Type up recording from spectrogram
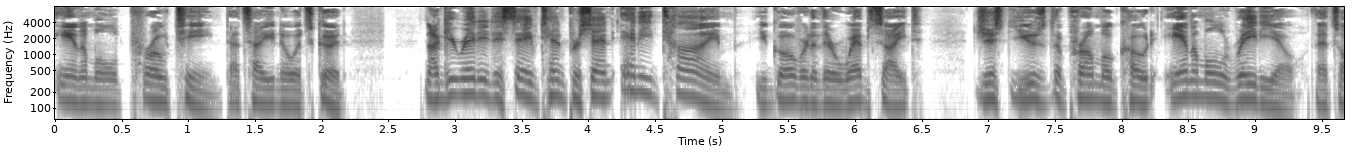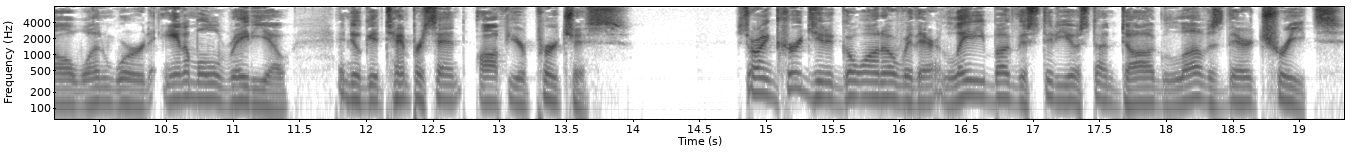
animal protein. That's how you know it's good. Now get ready to save 10% anytime you go over to their website. Just use the promo code Animal Radio. That's all one word, Animal Radio, and you'll get 10% off your purchase. So I encourage you to go on over there. Ladybug, the studio stunt dog, loves their treats.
